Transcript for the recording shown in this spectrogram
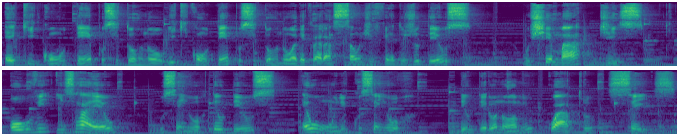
é que com o tempo se tornou e que com o tempo se tornou a declaração de fé dos judeus, o Shema diz: Ouve Israel, o Senhor teu Deus é o único Senhor. Deuteronômio 4, 6.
